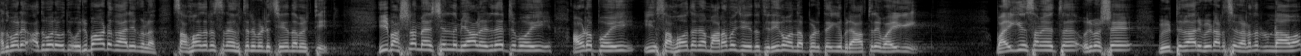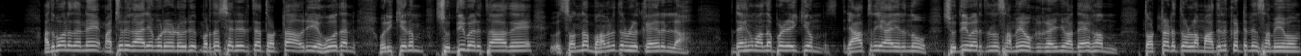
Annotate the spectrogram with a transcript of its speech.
അതുപോലെ അതുപോലെ ഒരുപാട് കാര്യങ്ങൾ സഹോദര സ്നേഹത്തിന് വേണ്ടി ചെയ്യുന്ന വ്യക്തി. ഈ ഭക്ഷണ മേശയിൽ നിന്നും ഇയാൾ എഴുന്നേറ്റ് പോയി. അവിടെ പോയി ഈ സഹോദരനെ മറവ് ചെയ്ത് തിരികെ വന്നപ്പോഴത്തേക്കും രാത്രി വൈകി. വൈകിയ സമയത്ത് ഒരുപക്ഷേ വീട്ടുകാർ വീടടച്ച് കിടന്നിട്ടുണ്ടാവാം. അതുപോലെ തന്നെ മറ്റൊരു കാര്യം കൂടിയുണ്ട് ഒരു മൃതശരീരത്തെ തൊട്ട ഒരു യഹൂദൻ ഒരിക്കലും ശുദ്ധി വരുത്താതെ സ്വന്തം ഭവനത്തിനുള്ളിൽ കയറില്ല. അദ്ദേഹം വന്നപ്പോഴേക്കും രാത്രിയായിരുന്നു. ശുദ്ധി വരുത്തുന്ന സമയമൊക്കെ കഴിഞ്ഞു. അദ്ദേഹം തൊട്ടടുത്തുള്ള മതിൽക്കെട്ടിന് സമീപം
